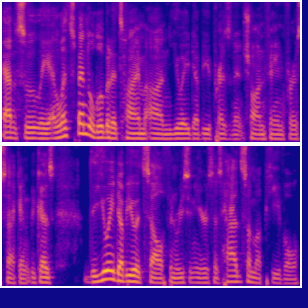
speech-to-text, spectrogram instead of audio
Absolutely. And let's spend a little bit of time on UAW President Shawn Fain for a second, because the UAW itself in recent years has had some upheaval,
